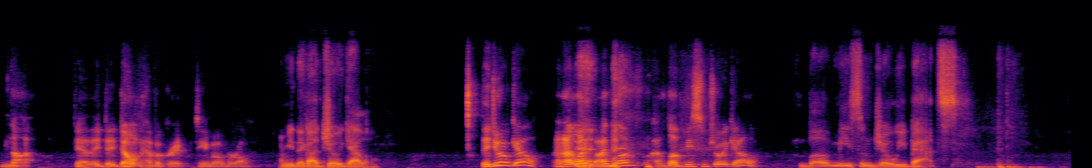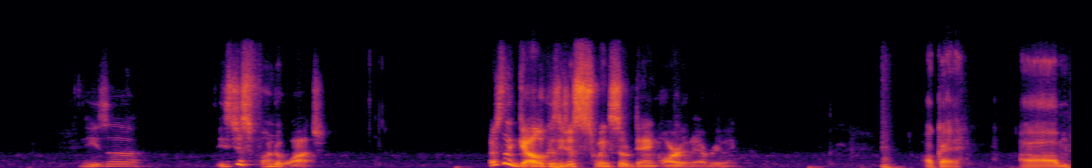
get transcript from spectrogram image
Not. Yeah, they, they don't have a great team overall. I mean, they got Joey Gallo. They do have Gallo, and I like I love I love me some Joey Gallo. Love me some Joey Bats. He's uh he's just fun to watch. I just like Gallo because he just swings so dang hard at everything. Okay. Um,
